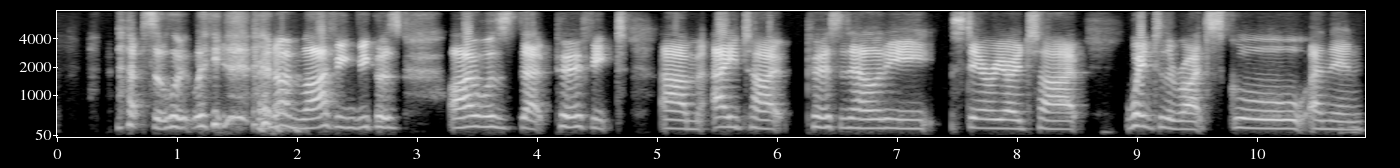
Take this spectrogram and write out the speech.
Absolutely, and I'm laughing because I was that perfect um, A-type personality stereotype. Went to the right school and then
